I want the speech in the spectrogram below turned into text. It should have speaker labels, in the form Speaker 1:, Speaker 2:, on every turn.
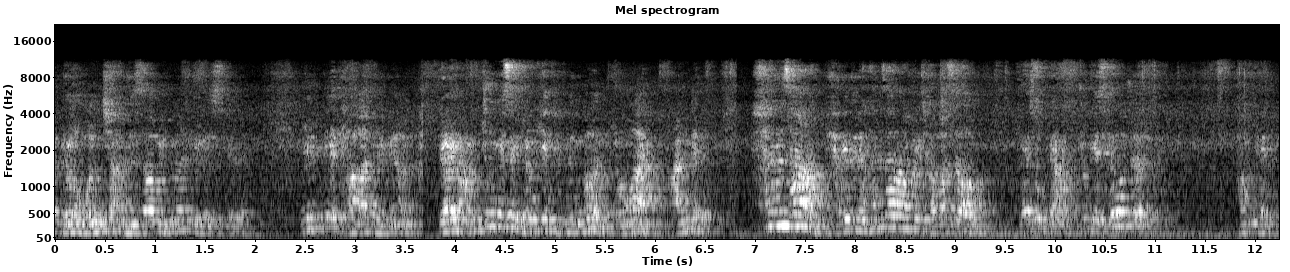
Speaker 1: 내가 원치 않는 싸움에 휘말리게 됐을 때 1대 다가 되면 내가 양쪽에서 이렇게 되는 건 영화야. 안 돼. 한 사람, 자기들이 한 사람을 잡아서 계속 내 앞쪽에 세워줘야 돼. 방패.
